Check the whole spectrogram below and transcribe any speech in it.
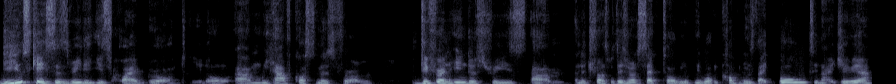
The use cases really is quite broad, you know. Um, we have customers from different industries um, in the transportation sector. We, we work with companies like Bolt in Nigeria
